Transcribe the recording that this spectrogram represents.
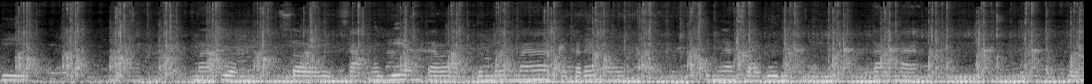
ที่อ่าห่วมซอยสามโรงเรียนแต่ว่าเป็นเมื่อมาแต่ก็ได้เอาทีมงานสายบุญตามนะเพิ่น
